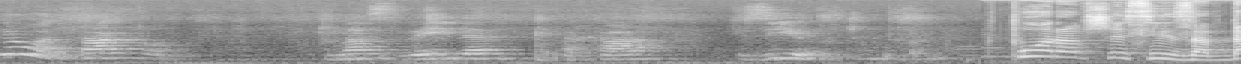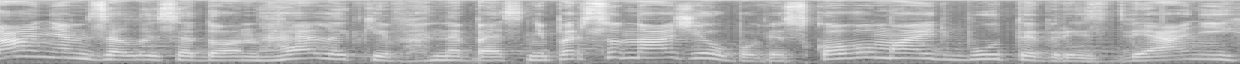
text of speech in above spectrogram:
І отак у нас вийде така. Впоравшись із завданням, взялися до ангеликів. Небесні персонажі обов'язково мають бути в різдвяній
